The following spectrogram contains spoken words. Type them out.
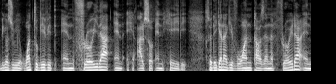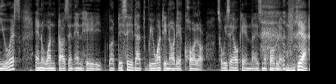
because we want to give it in florida and also in haiti. So they're gonna give 1000 in florida and us and 1000 in haiti. But they say that we want another color. So we say okay there's no problem. Yeah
